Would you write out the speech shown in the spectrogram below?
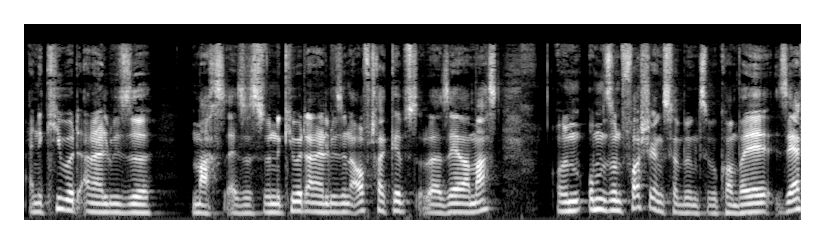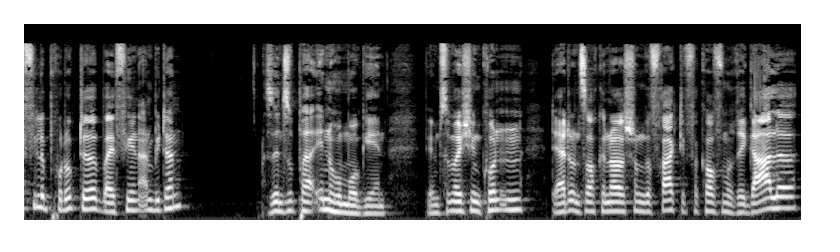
eine Keyword-Analyse machst. Also, dass du eine Keyword-Analyse in Auftrag gibst oder selber machst, um, um so ein Vorstellungsvermögen zu bekommen. Weil sehr viele Produkte bei vielen Anbietern sind super inhomogen. Wir haben zum Beispiel einen Kunden, der hat uns auch genau das schon gefragt, die verkaufen Regale,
